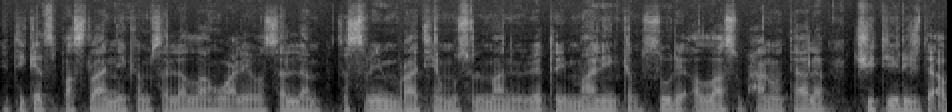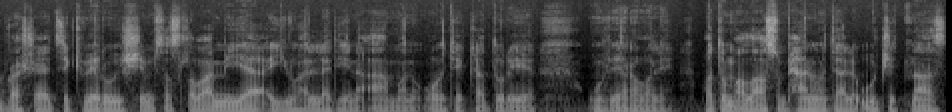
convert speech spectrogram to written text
этикет с посланником, саллиллаху алейхи вассалям, со своими братьями мусульманами. В этой маленьком суре Аллах, субхану тааля, четырежды обращается к верующим со словами «Я айюхалладина аману», о те, которые уверовали. Потом Аллах, субхану тааля, учит нас,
